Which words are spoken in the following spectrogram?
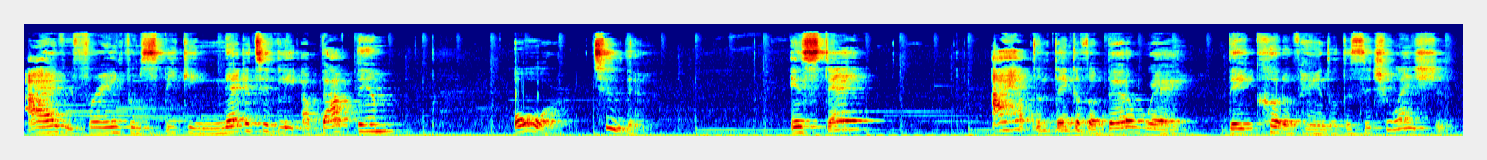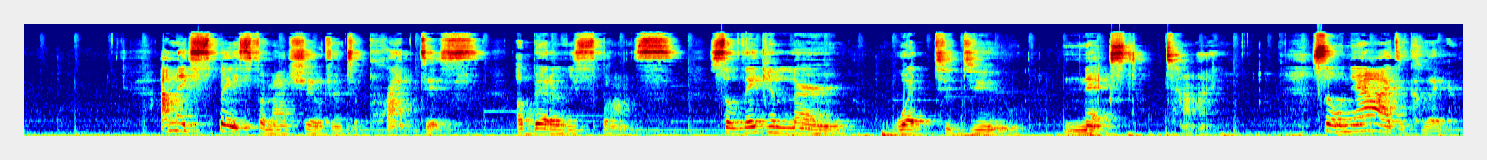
I refrain from speaking negatively about them or to them. Instead, I help them think of a better way they could have handled the situation. I make space for my children to practice a better response so they can learn what to do next time. So now I declare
